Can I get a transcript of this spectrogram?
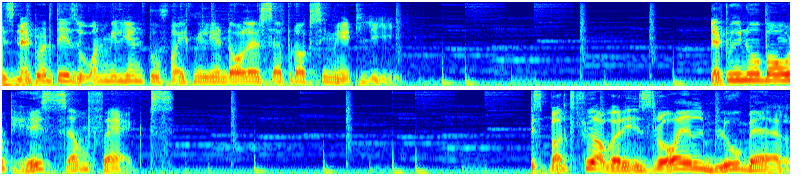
His net worth is 1 million to 5 million dollars approximately. Let me know about his some facts. His birth flower is royal bluebell.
